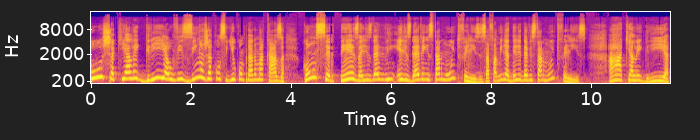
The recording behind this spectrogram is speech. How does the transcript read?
Puxa, que alegria! O vizinho já conseguiu comprar uma casa. Com certeza eles devem, eles devem estar muito felizes. A família dele deve estar muito feliz. Ah, que alegria!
